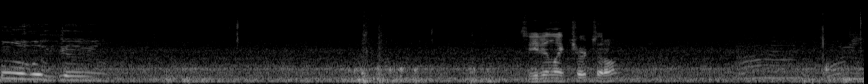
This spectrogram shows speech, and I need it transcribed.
Oh yeah. So you didn't like church at all? Um, boring.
